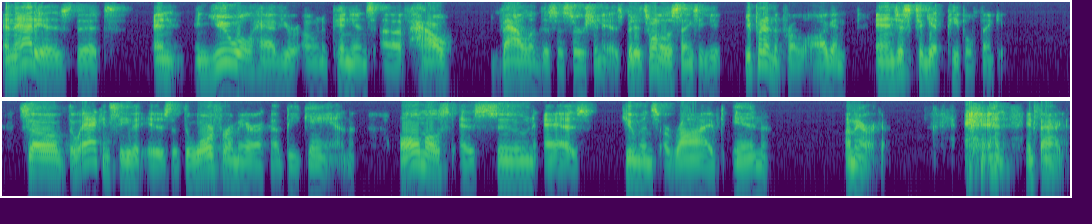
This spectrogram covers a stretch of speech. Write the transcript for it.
and that is that, and and you will have your own opinions of how valid this assertion is, but it's one of those things that you, you put in the prologue and, and just to get people thinking. So the way I conceive it is that the war for America began almost as soon as humans arrived in America. And in fact,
